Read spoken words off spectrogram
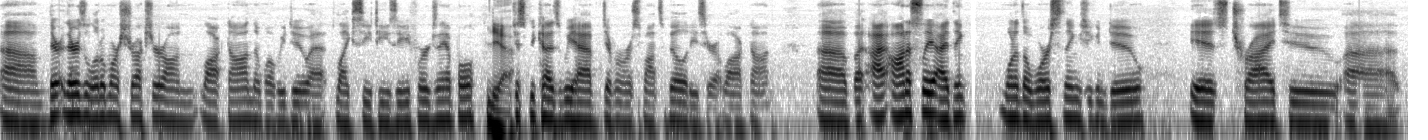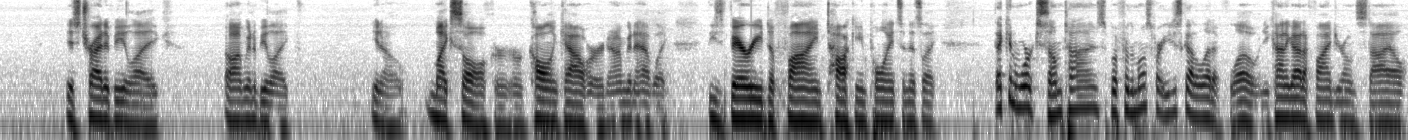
Um, there, there's a little more structure on Locked On than what we do at like CTZ, for example Yeah. just because we have different responsibilities here at Locked On. Uh, but I honestly, I think one of the worst things you can do is try to uh, is try to be like, oh, I'm going to be like, you know, Mike Salk or, or Colin Cowherd, and I'm going to have like these very defined talking points, and it's like that can work sometimes, but for the most part, you just got to let it flow, and you kind of got to find your own style.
